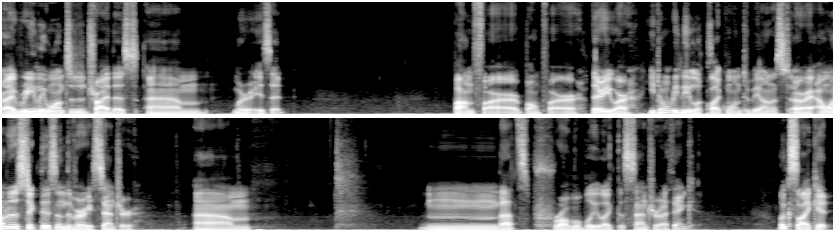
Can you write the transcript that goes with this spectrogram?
I I really wanted to try this. Um, where is it? Bonfire, bonfire. There you are. You don't really look like one, to be honest. All right, I wanted to stick this in the very center. Um, mm, that's probably like the center, I think. Looks like it.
